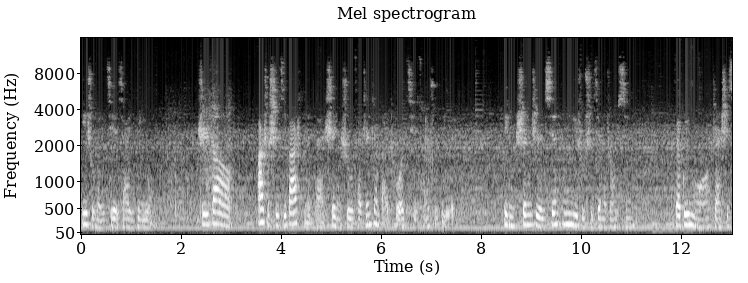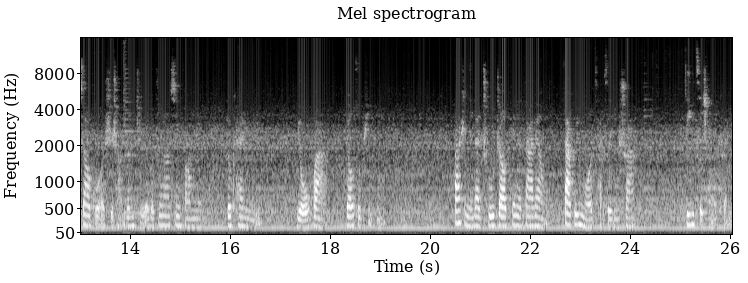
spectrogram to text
艺术媒介加以利用。直到20世纪80年代，摄影术才真正摆脱其从属地位，并升至先锋艺术实践的中心。在规模、展示效果、市场增值和重要性方面，都堪与油画、雕塑匹敌。八十年代初，照片的大量、大规模彩色印刷第一次成为可能，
